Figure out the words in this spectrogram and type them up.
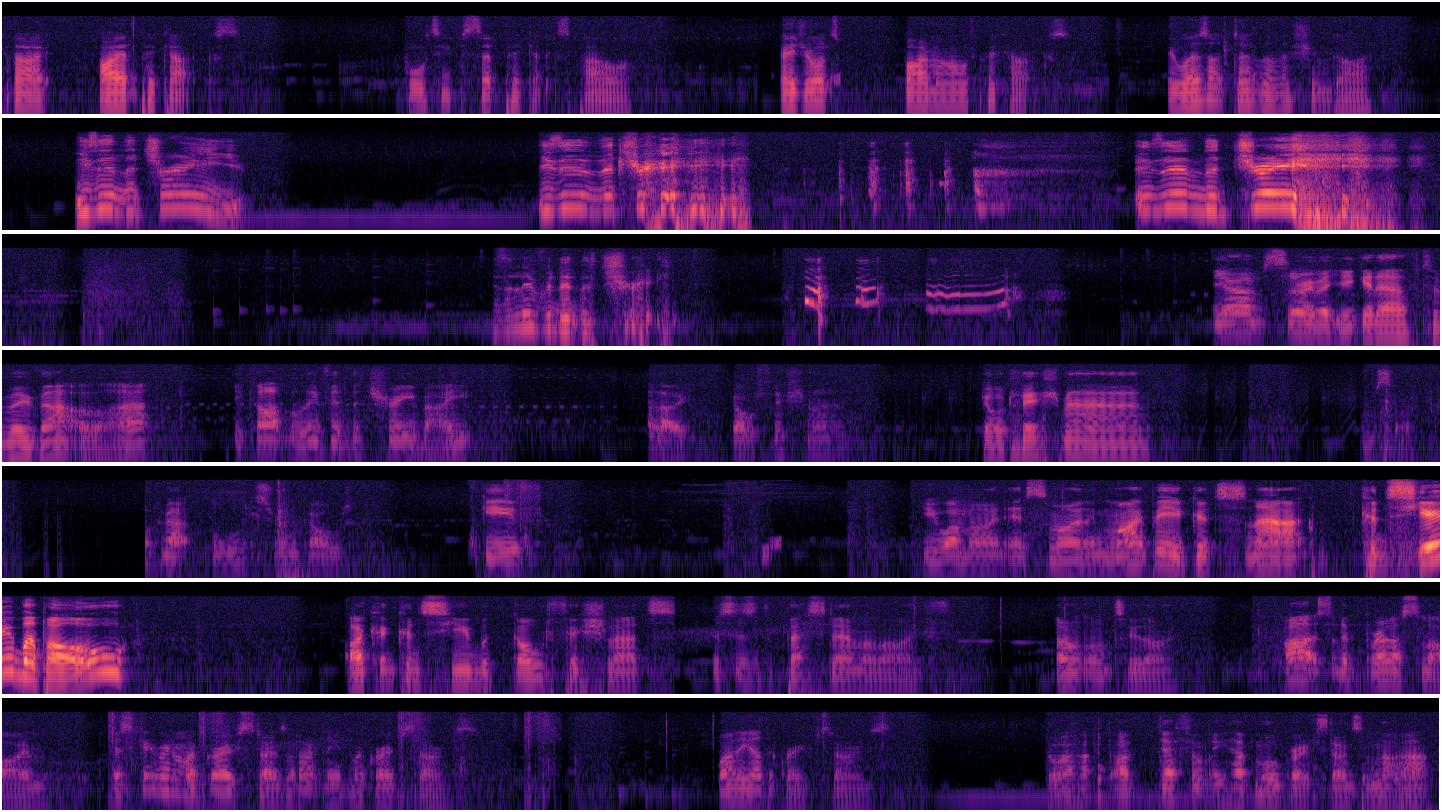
Can I... Iron pickaxe. 40% pickaxe power. Hey, do you want to buy my old pickaxe? Hey, where's that demolition guy? He's in the tree! He's in the tree! He's in the tree! He's living in the tree. yeah, I'm sorry, but you're gonna have to move out of there. You can't live in the tree, mate. Hello, goldfish man. Goldfish man. I'm sorry. Talk about literal gold. Give you are mine. It's smiling. Might be a good snack. Consumable! I can consume a goldfish, lads. This is the best day of my life. I don't want to, though. Oh, it's an umbrella slime. Let's get rid of my gravestones. I don't need my gravestones. Why are the other gravestones? Do I, I definitely have more gravestones than that.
